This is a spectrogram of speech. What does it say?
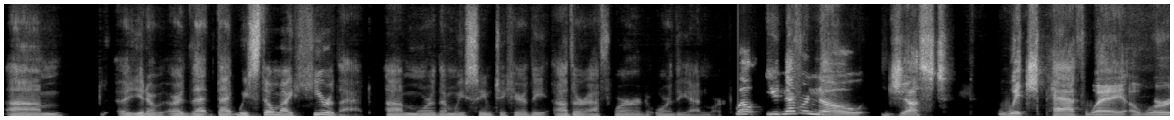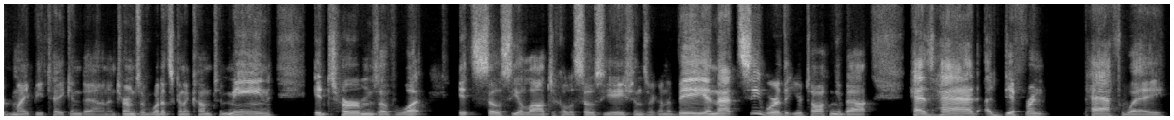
um, uh, you know, or that that we still might hear that uh, more than we seem to hear the other F word or the N word. Well, you never know just which pathway a word might be taken down in terms of what it's going to come to mean, in terms of what its sociological associations are going to be. And that C word that you're talking about has had a different pathway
